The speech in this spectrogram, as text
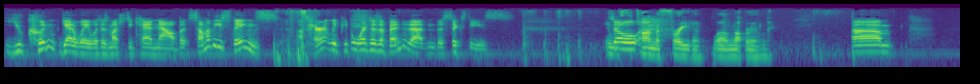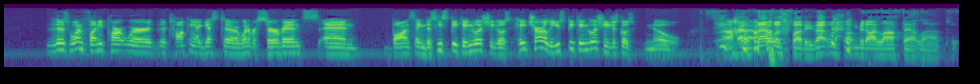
you couldn't get away with as much as you can now. But some of these things, apparently, people weren't as offended at in the '60s. It So- time of freedom. Well, not really. Um, there's one funny part where they're talking, I guess, to one of her servants, and Bond saying, "Does he speak English?" She goes, "Hey, Charlie, you speak English?" And he just goes, "No." Uh, that was funny. That was one bit I laughed out loud too.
